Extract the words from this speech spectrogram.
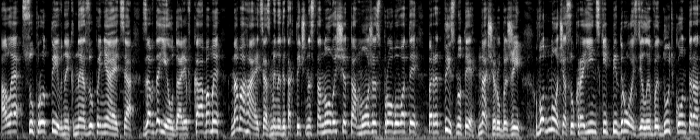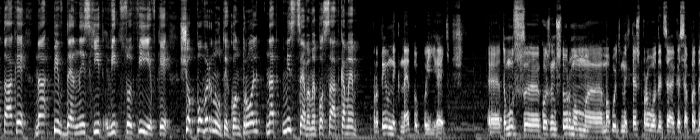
але супротивник не зупиняється, завдає ударів кабами, намагається змінити тактичне становище та може спробувати перетиснути наші рубежі. Водночас українські підрозділи ведуть контратаки на південний схід від Софіївки, щоб повернути контроль над місцевими посадками. Противник не тупий геть. Е, Тому з е, кожним штурмом, е, мабуть, в них теж проводиться якась АПД,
